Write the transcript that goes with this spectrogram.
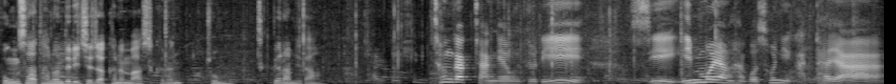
봉사 단원들이 제작하는 마스크는 좀 특별합니다. 청각 장애우들이 이 입 모양하고 손이 같아야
